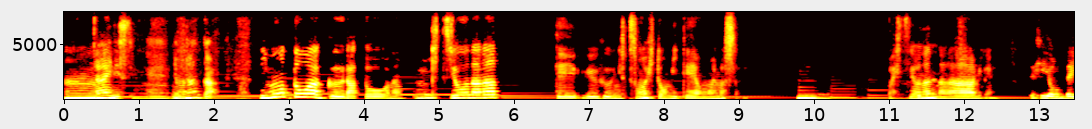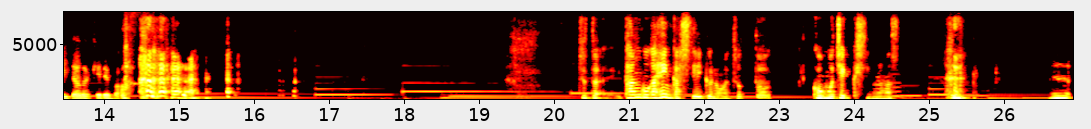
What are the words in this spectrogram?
うーん、ないですよね。でもなんか、リモートワークだと、なんうんうん必要だなっていうふうにその人を見て思いましたね。うん。やっぱ必要なんだなみたいぜひ読んでいただければ。ちょっと単語が変化していくのをちょっと今後チェックしてみます。ね。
